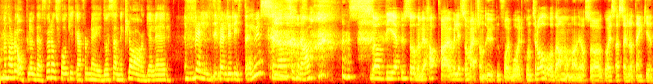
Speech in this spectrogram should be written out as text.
Men har du opplevd det før? At folk ikke er fornøyde og sender klage, eller Veldig, veldig lite, heldigvis. Ja, så bra. Så de episodene vi har hatt, har jo liksom vært sånn utenfor vår kontroll, og da må man jo også gå i seg selv og tenke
